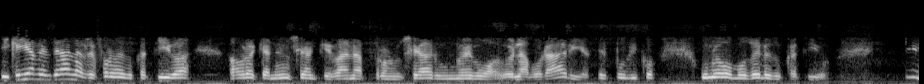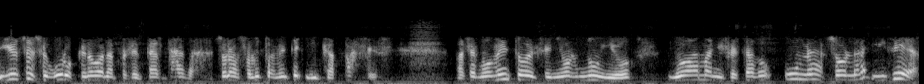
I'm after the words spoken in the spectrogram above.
y que ya vendrá la reforma educativa ahora que anuncian que van a pronunciar un nuevo, elaborar y hacer público un nuevo modelo educativo. Y yo estoy seguro que no van a presentar nada, son absolutamente incapaces. Hasta el momento el señor Nuño no ha manifestado una sola idea,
